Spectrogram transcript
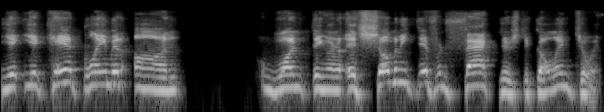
you, you can't blame it on one thing or another. It's so many different factors that go into it.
